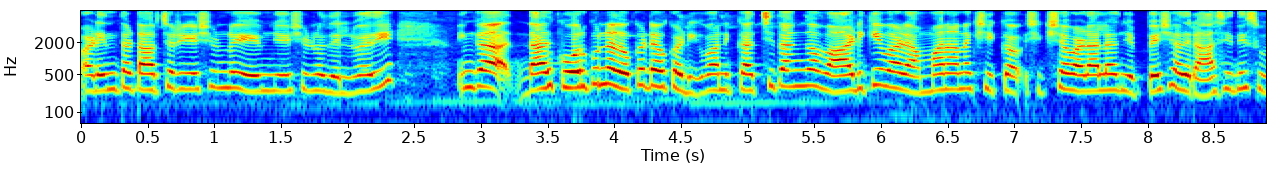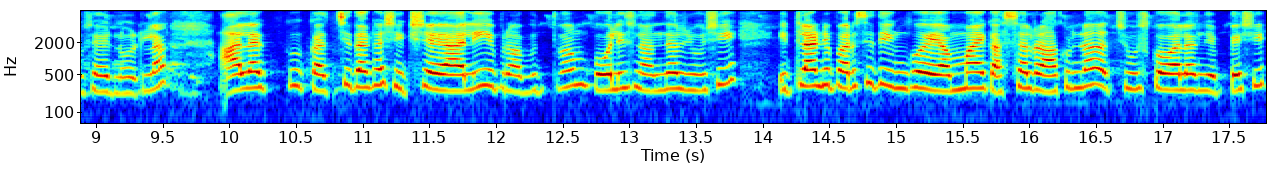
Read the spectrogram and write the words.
వాడు ఎంత టార్చర్ చేసిండో ఏం చేసిండో తెలియదు ఇంకా అది కోరుకున్నది ఒకటే ఒకటి వాడిని ఖచ్చితంగా వాడికి వాడి అమ్మ నాన్నకి శిక్ష శిక్ష పడాలని చెప్పేసి అది రాసింది సూసైడ్ నోట్లో. వాళ్ళకు ఖచ్చితంగా శిక్ష వేయాలి ప్రభుత్వం పోలీసులు అందరూ చూసి ఇట్లాంటి పరిస్థితి ఇంకో ఏ అమ్మాయికి అస్సలు రాకుండా చూసుకోవాలని చెప్పేసి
